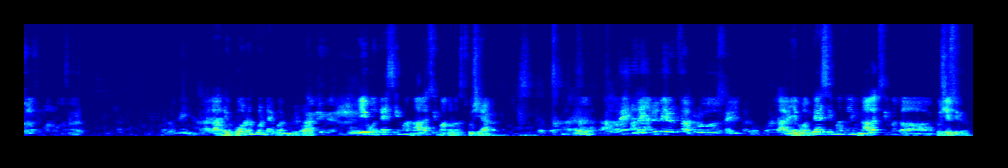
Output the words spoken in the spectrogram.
ನೀವು ಗೋಣಕೊಂಡೆ ಬಂದ್ಬಿಟ್ಟು ಈ ಒಂದೇ ಸಿನಿಮಾ ನಾಲ್ಕು ಸಿನಿಮಾ ನೋಡೋಷ್ಟು ಖುಷಿ ಆಗುತ್ತೆ. ಈ ಒಂದೇ ಸಿನಿಮಾದಲ್ಲಿ ನಿಮ್ಗೆ ನಾಲ್ಕು ಸಿನಿಮಾದ ಖುಷಿ ಸಿಗುತ್ತೆ.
